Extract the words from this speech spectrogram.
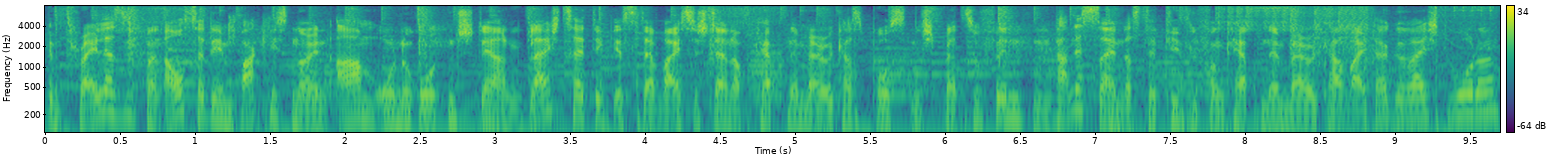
Im Trailer sieht man außerdem Buckys neuen Arm ohne roten Stern. Gleichzeitig ist der weiße Stern auf Captain Americas Brust nicht mehr zu finden. Kann es sein, dass der Titel von Captain America weitergereicht wurde?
